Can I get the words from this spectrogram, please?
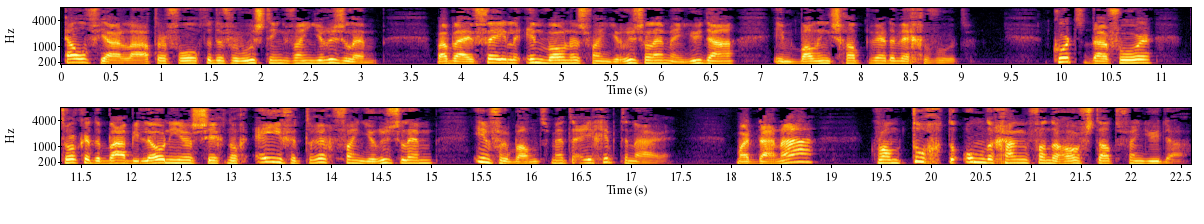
Elf jaar later volgde de verwoesting van Jeruzalem, waarbij vele inwoners van Jeruzalem en Juda in ballingschap werden weggevoerd. Kort daarvoor trokken de Babyloniërs zich nog even terug van Jeruzalem in verband met de Egyptenaren. Maar daarna kwam toch de ondergang van de hoofdstad van Juda.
